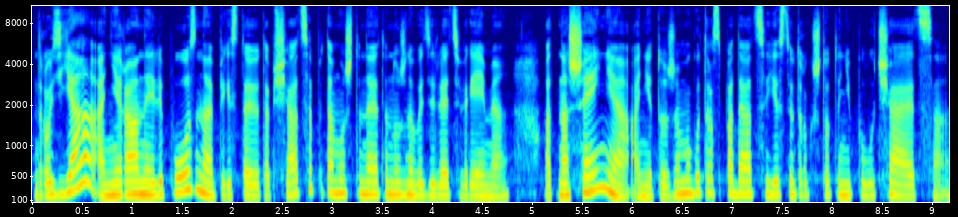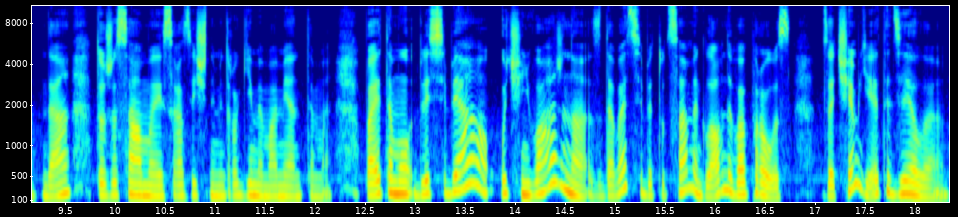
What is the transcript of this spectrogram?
Друзья, они рано или поздно перестают общаться, потому что на это нужно выделять время. Отношения, они тоже могут распадаться, если вдруг что-то не получается. Да? То же самое и с различными другими моментами. Поэтому для себя очень важно задавать себе тот самый главный вопрос. Зачем я это делаю?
